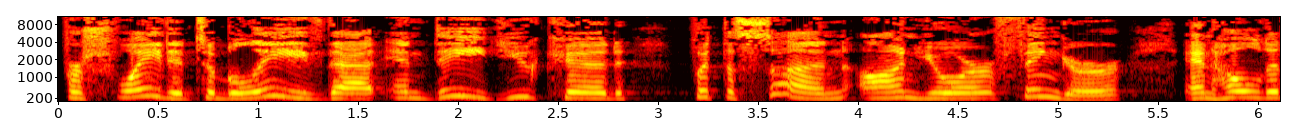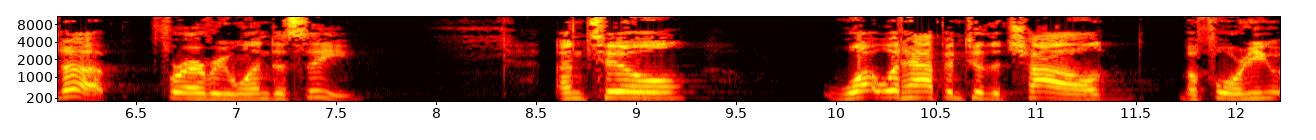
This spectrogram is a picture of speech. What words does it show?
persuaded to believe that indeed you could put the sun on your finger and hold it up for everyone to see. Until what would happen to the child before he,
